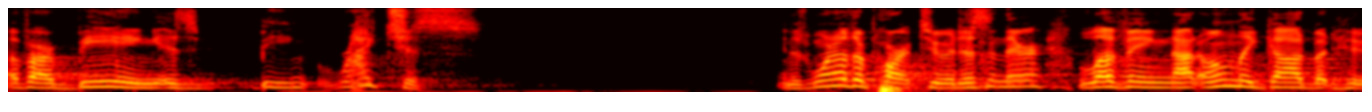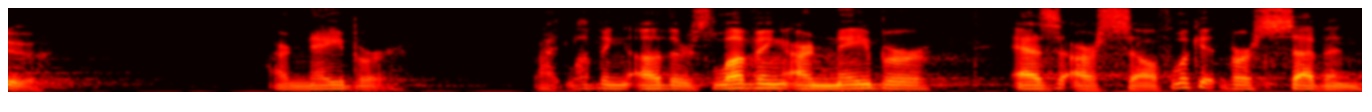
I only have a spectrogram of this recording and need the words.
of our being is being righteous. And there's one other part to it, isn't there? Loving not only God, but who? Our neighbor, right? Loving others, loving our neighbor as ourself. Look at verse 7.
